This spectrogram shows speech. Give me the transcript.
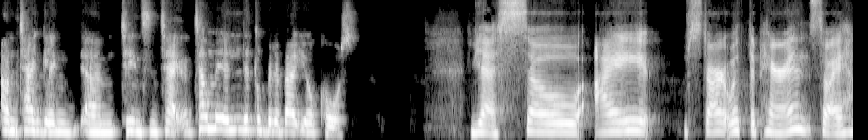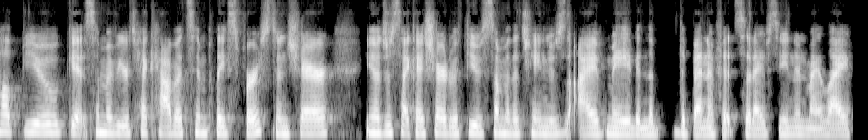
untangling um, teens and tech. Tell me a little bit about your course. Yes. So I start with the parents. So I help you get some of your tech habits in place first and share, you know, just like I shared with you some of the changes that I've made and the, the benefits that I've seen in my life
